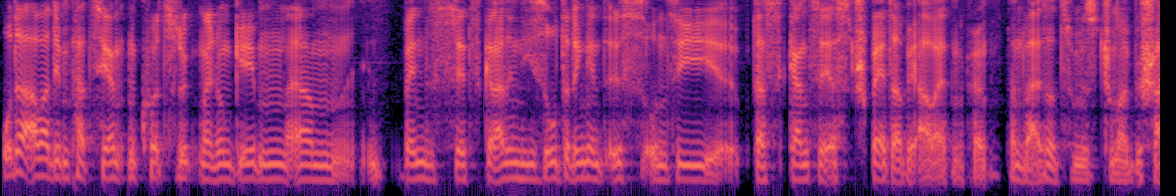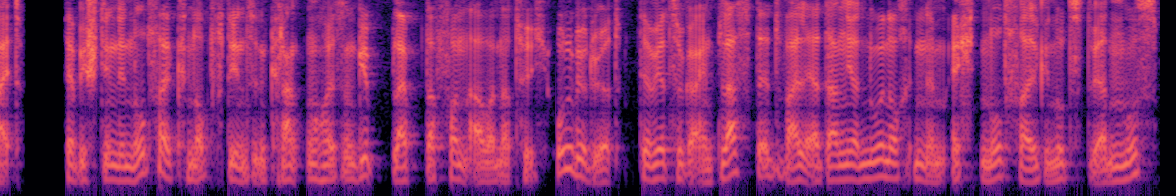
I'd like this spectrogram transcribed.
Oder aber dem Patienten kurz Rückmeldung geben, ähm, wenn es jetzt gerade nicht so dringend ist und sie das Ganze erst später bearbeiten können. Dann weiß er zumindest schon mal Bescheid. Der bestehende Notfallknopf, den es in Krankenhäusern gibt, bleibt davon aber natürlich unberührt. Der wird sogar entlastet, weil er dann ja nur noch in einem echten Notfall genutzt werden muss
